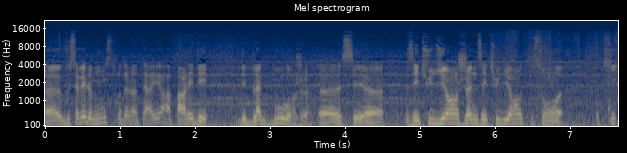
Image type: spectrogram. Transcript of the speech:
Euh, vous savez, le ministre de l'Intérieur a parlé des, Black Bourges, euh, ces étudiants, jeunes étudiants qui sont qui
